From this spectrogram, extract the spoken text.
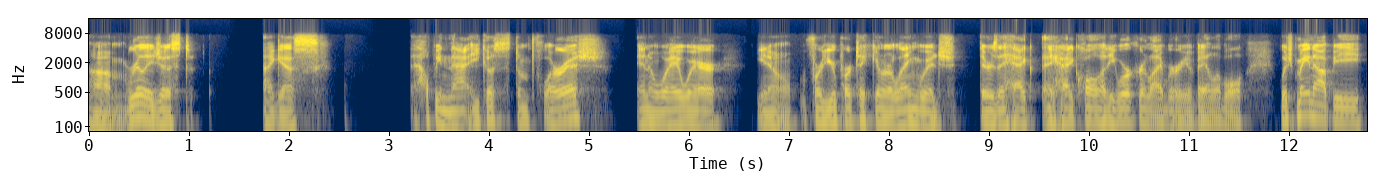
um, really just, I guess, helping that ecosystem flourish in a way where you know for your particular language there's a high, a high quality worker library available which may not be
